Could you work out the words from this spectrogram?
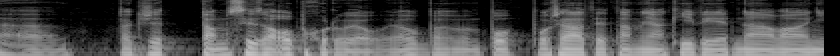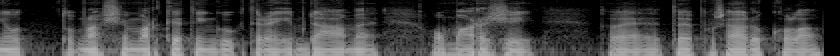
Eh, takže tam si zaobchodujou. Jo? Po, pořád je tam nějaké vyjednávání o tom našem marketingu, které jim dáme, o marži. To je, to je pořád dokola.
